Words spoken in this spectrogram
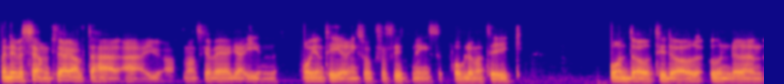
Men det väsentliga i allt det här är ju att man ska väga in orienterings och förflyttningsproblematik på en dörr till dörr under en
